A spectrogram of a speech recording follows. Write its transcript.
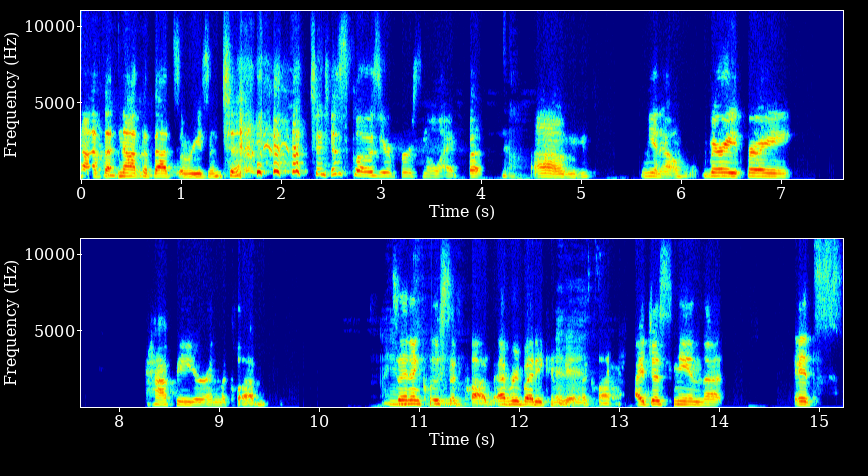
Not that not that that's a reason to to disclose your personal life, but um, you know, very very happy you're in the club. It's an inclusive club. Everybody can it be is. in the club. I just mean that it's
